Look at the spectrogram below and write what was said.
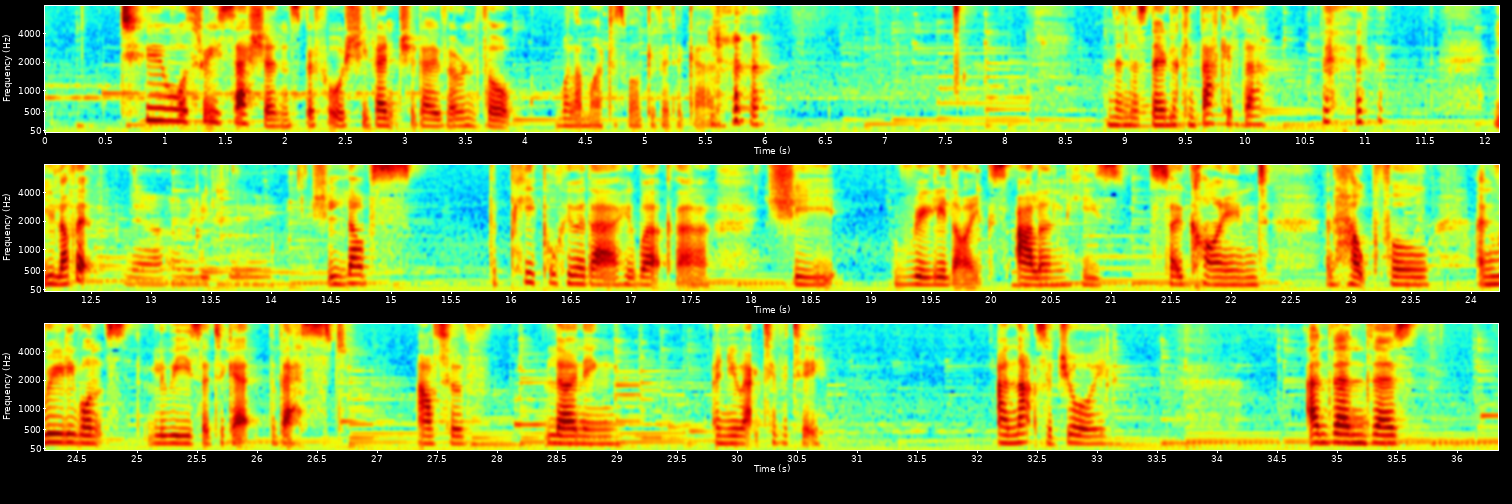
two or three sessions before she ventured over and thought, well, I might as well give it a go. and then there's no looking back, is there? you love it. Yeah, I really do. She loves the people who are there, who work there. She really likes Alan. He's so kind and helpful and really wants Louisa to get the best out of learning a new activity. And that's a joy. And then there's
